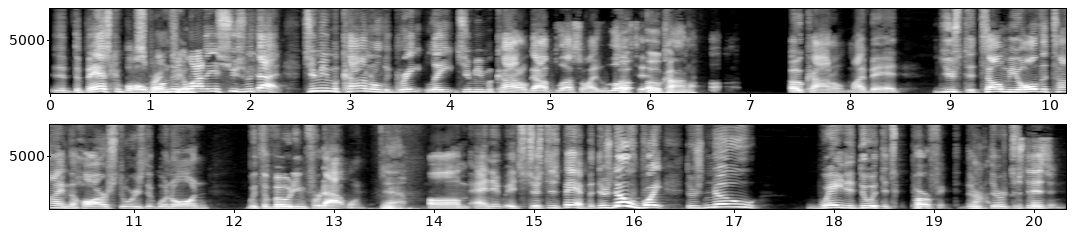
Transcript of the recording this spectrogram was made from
the, the basketball one. There's a lot of issues with that. Jimmy McConnell, the great late Jimmy McConnell, God bless him. I loved o- him. O'Connell. O'Connell, my bad. Used to tell me all the time the horror stories that went on with the voting for that one. Yeah. Um, and it, it's just as bad. But there's no right. There's no way to do it that's perfect. There, there just isn't.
